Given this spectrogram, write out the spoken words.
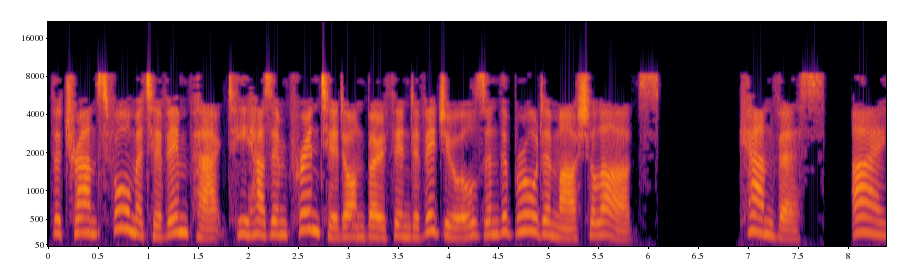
the transformative impact he has imprinted on both individuals and the broader martial arts canvas. I.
